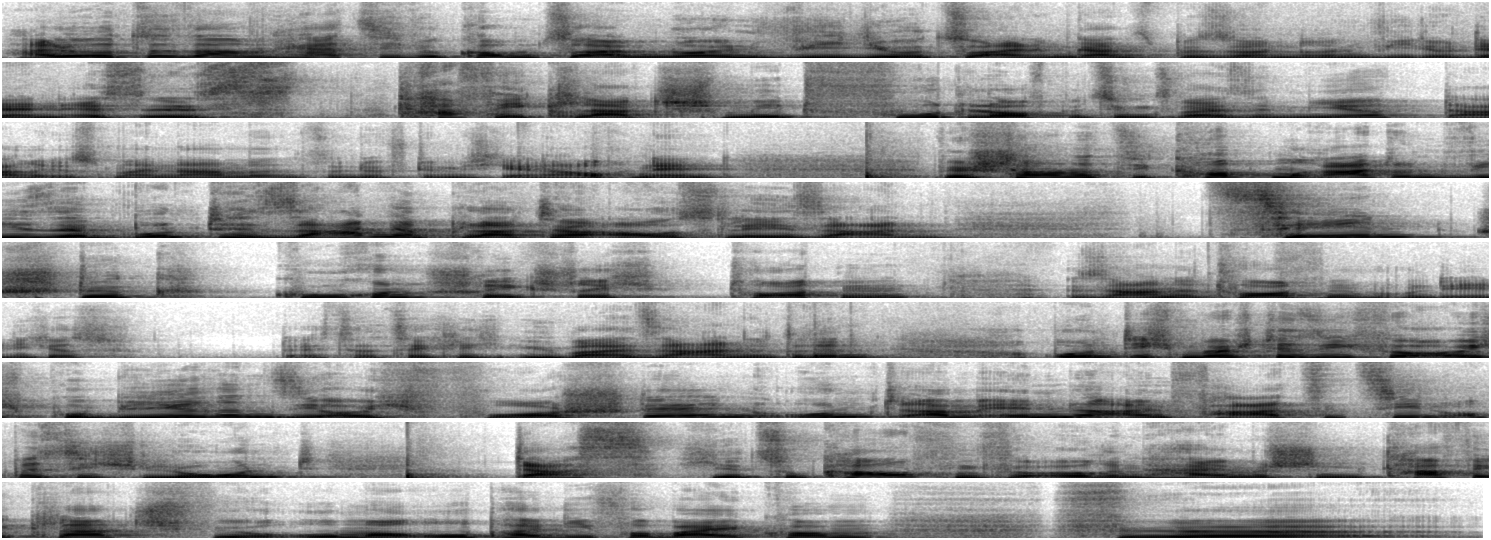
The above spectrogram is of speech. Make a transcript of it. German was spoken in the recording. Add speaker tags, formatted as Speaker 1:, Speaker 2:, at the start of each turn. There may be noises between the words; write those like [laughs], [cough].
Speaker 1: Hallo zusammen, herzlich willkommen zu einem neuen Video, zu einem ganz besonderen Video, denn es ist Kaffeeklatsch mit Foodlove, beziehungsweise mir, Dari ist mein Name, so dürft ihr mich gerne auch nennen. Wir schauen uns die Koppenrad und Wiese bunte Sahneplatte Auslese an. Zehn Stück Kuchen, Schrägstrich Torten, Sahnetorten und ähnliches. Da ist tatsächlich überall Sahne drin. Und ich möchte sie für euch probieren, sie euch vorstellen und am Ende ein Fazit ziehen, ob es sich lohnt, das hier zu kaufen für euren heimischen Kaffeeklatsch, für Oma, Opa, die vorbeikommen, für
